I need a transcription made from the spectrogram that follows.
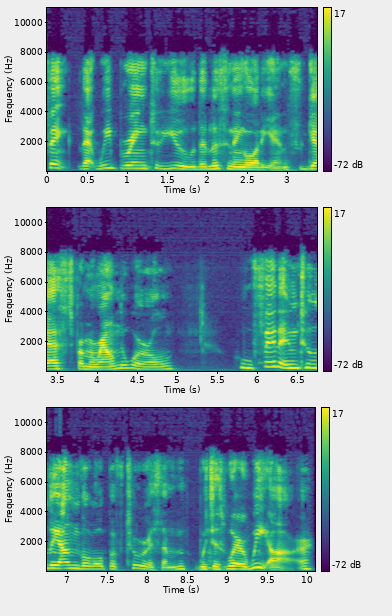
think that we bring to you, the listening audience, guests from around the world who fit into the envelope of tourism, which is where we are.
